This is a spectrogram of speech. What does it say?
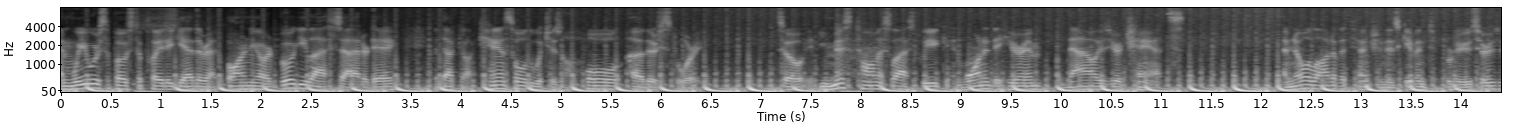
And we were supposed to play together at Barnyard Boogie last Saturday, but that got canceled, which is a whole other story. So if you missed Thomas last week and wanted to hear him, now is your chance. I know a lot of attention is given to producers,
